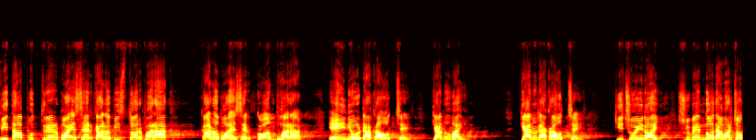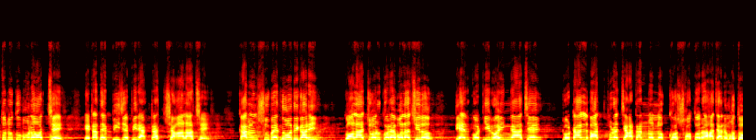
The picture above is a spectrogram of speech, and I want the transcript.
পিতা পুত্রের বয়সের কারও বিস্তর ফারাক, কারও বয়সের কম ফারাক। এই নিয়েও ডাকা হচ্ছে। কেন ভাই? কেন ডাকা হচ্ছে? কিছুই নয়। শুভেন্দু, আমার যতটুকু মনে হচ্ছে, এটাতে বিজেপির একটা চাল আছে। কারণ শুভেন্দু অধিকারী গলা জোর করে বলেছিল, দেড় কোটি রোহিঙ্গা আছে, টোটাল বাদ পড়েছে আটান্ন লক্ষ সতেরো হাজার মতো।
